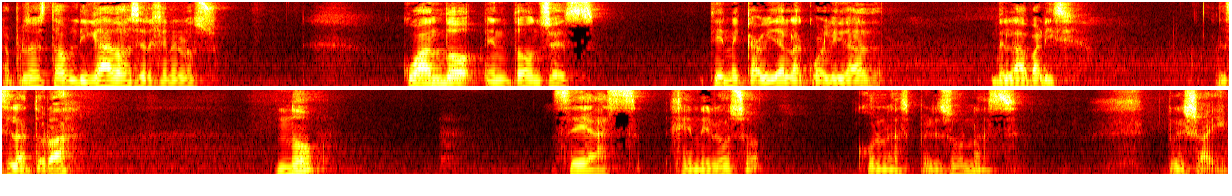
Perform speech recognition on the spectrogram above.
la persona está obligado a ser generoso. Cuando entonces tiene cabida la cualidad de la avaricia. Dice la Torah, no seas generoso con las personas reshaim,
